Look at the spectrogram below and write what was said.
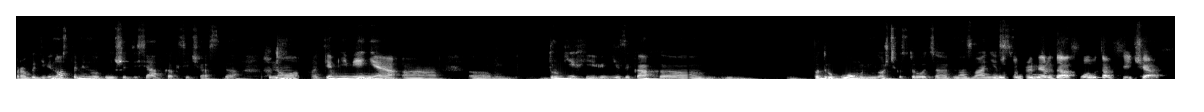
правда, 90 минут, не 60, как сейчас, да, но тем не менее а, других языках э, по-другому немножечко строится название ну, слова. Например, да, слово там «сейчас»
